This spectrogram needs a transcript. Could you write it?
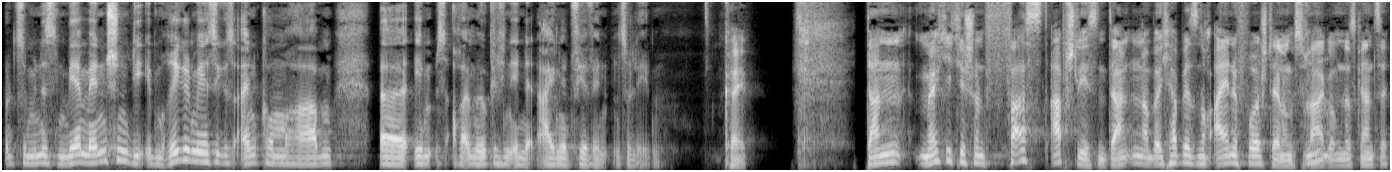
und zumindest mehr Menschen, die eben regelmäßiges Einkommen haben, äh, eben es auch ermöglichen, in den eigenen vier Wänden zu leben. Okay. Dann möchte ich dir schon fast abschließend danken, aber ich habe jetzt noch eine Vorstellungsfrage mhm. um das Ganze.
